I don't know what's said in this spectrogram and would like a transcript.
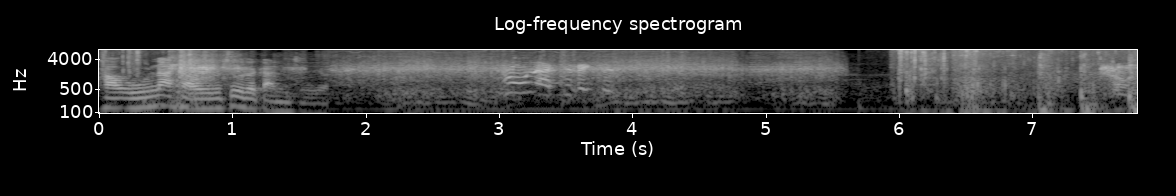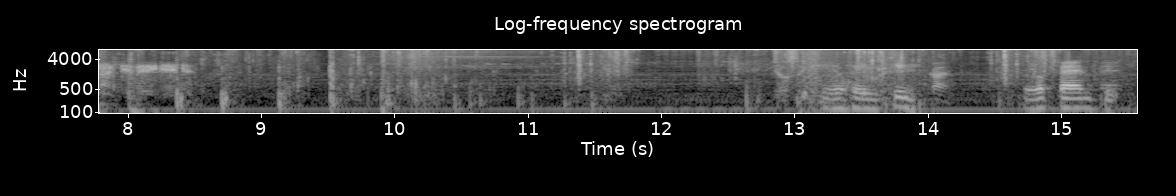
好无奈好无助的感觉。哦。有是黑镜。有 bandit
